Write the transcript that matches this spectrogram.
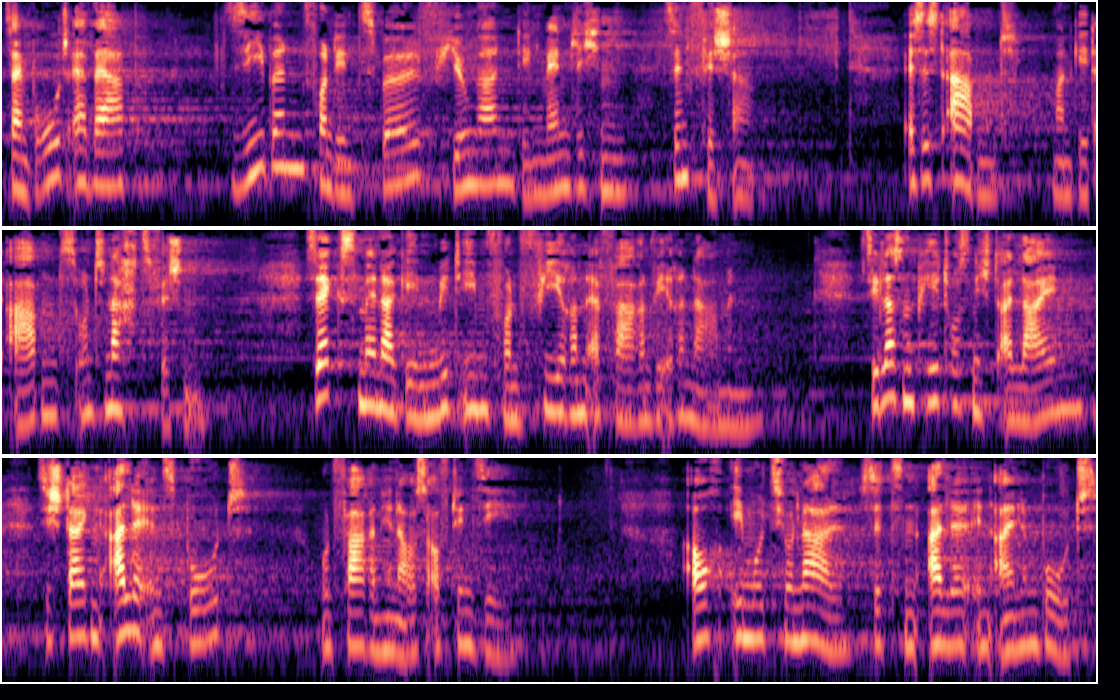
sein Broterwerb. Sieben von den zwölf Jüngern, den männlichen, sind Fischer. Es ist Abend, man geht abends und nachts fischen. Sechs Männer gehen mit ihm, von vieren erfahren wir ihre Namen. Sie lassen Petrus nicht allein, Sie steigen alle ins Boot und fahren hinaus auf den See. Auch emotional sitzen alle in einem Boot.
